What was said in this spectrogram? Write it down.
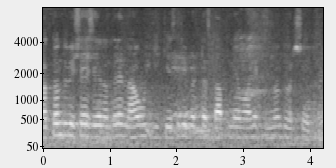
ಮತ್ತೊಂದು ವಿಶೇಷ ಏನಂದರೆ ನಾವು ಈ ಕೇಸರಿ ಬೆಟ್ಟ ಸ್ಥಾಪನೆ ಮಾಡಿ ಹನ್ನೊಂದು ವರ್ಷ ಇತ್ತು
